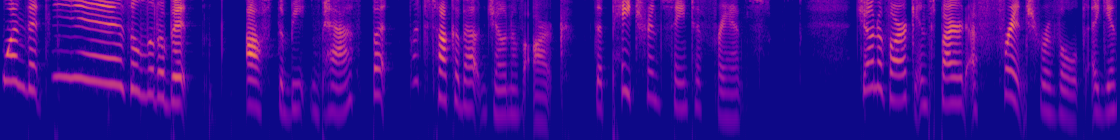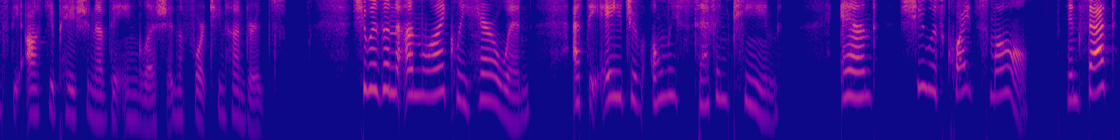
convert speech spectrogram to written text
one that is a little bit off the beaten path, but let's talk about Joan of Arc, the patron saint of France. Joan of Arc inspired a French revolt against the occupation of the English in the 1400s. She was an unlikely heroine at the age of only 17, and she was quite small. In fact,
